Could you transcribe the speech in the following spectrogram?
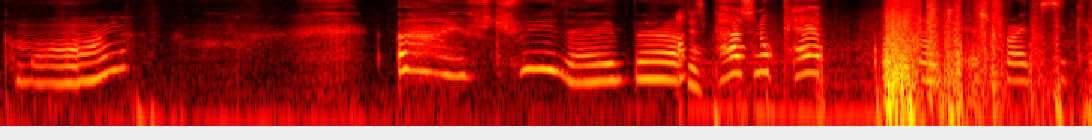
Come on. Oh, it's true though, but... There's personal care. Okay, let's try this again.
